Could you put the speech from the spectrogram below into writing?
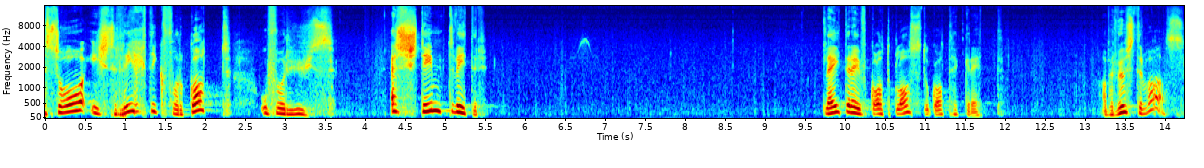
so ist es richtig vor Gott und vor uns. Es stimmt wieder. Die Leiter haben auf Gott gelost und Gott hat geredet. Aber wisst ihr was?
